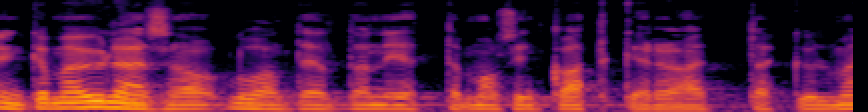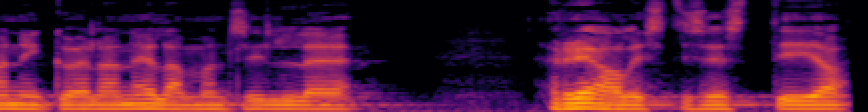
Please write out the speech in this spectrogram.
enkä mä yleensä ole luonteeltani, että mä olisin katkeraa, että kyllä mä niin elän elämän silleen realistisesti ja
